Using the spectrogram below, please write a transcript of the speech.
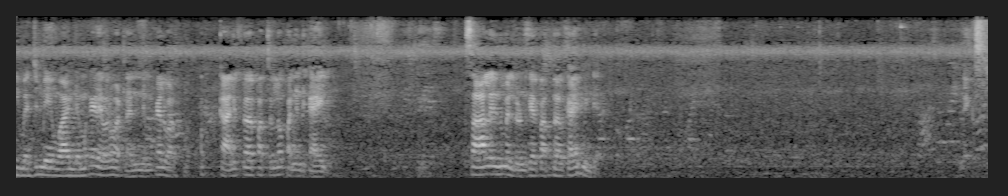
ఈ మధ్య మేము వాడి నిమ్మకాయలు ఎవరు వాడలేదు అన్ని నిమ్మకాయలు వాడుతున్నాం ఒక కాలీఫ్లవర్ పచ్చళ్ళలో పన్నెండు కాయలు. సాలేదు మళ్ళీ రెండు కాయలు పద్నాలుగు కాయలు మిండా నెక్స్ట్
